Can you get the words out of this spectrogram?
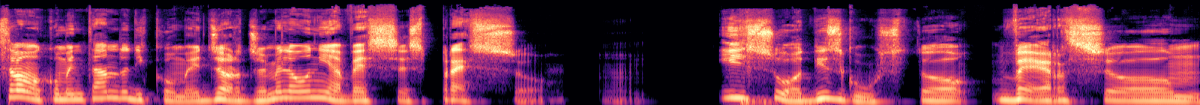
stavamo commentando di come Giorgia Meloni avesse espresso uh, il suo disgusto verso mm,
